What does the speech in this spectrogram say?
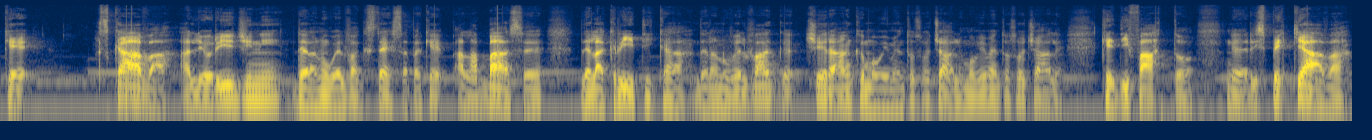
che scava alle origini della Nouvelle Vague stessa, perché alla base della critica della Nouvelle Vague c'era anche un movimento sociale, un movimento sociale che di fatto eh, rispecchiava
